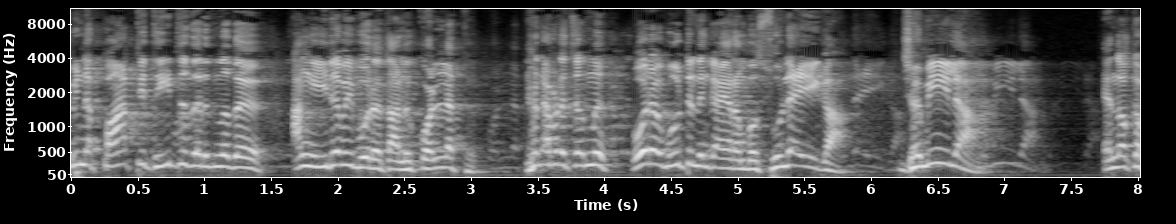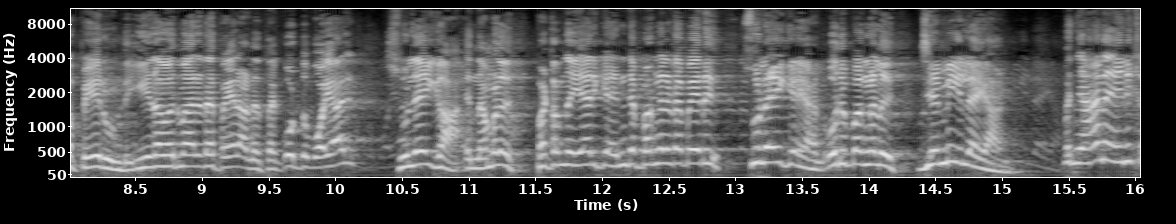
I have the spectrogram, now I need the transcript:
പിന്നെ പാർട്ടി തീറ്റ് തരുന്നത് അങ്ങ് ഇരവിപുരത്താണ് കൊല്ലത്ത്. ഞാൻ അവിടെ ചെന്ന് ഓരോ വീട്ടിലും കയറുമ്പോ സുലൈക ജമീല എന്നൊക്കെ പേരുണ്ട്. ഈഴവന്മാരുടെ പേരാണ്. തെക്കോട്ട് പോയാൽ സുലൈക നമ്മൾ പെട്ടെന്ന് വിചാരിക്കുക എന്റെ പെങ്ങളുടെ പേര് സുലൈകയാണ് ഒരു പങ്ങൾ ജമീലയാണ്. അപ്പൊ ഞാൻ എനിക്ക്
